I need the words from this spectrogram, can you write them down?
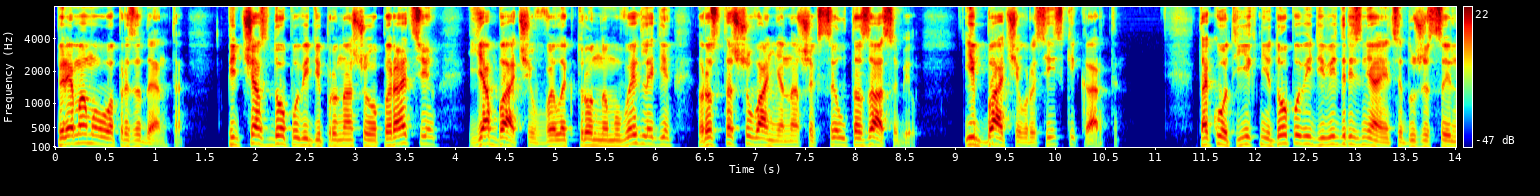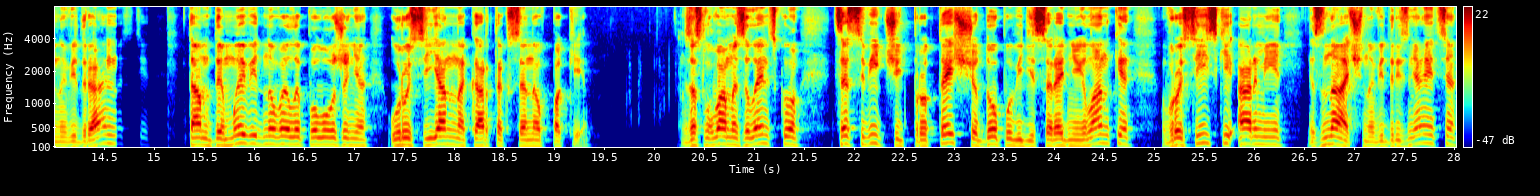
Пряма мова президента. Під час доповіді про нашу операцію я бачив в електронному вигляді розташування наших сил та засобів і бачив російські карти. Так от, їхні доповіді відрізняються дуже сильно від реальності. Там, де ми відновили положення, у росіян на картах все навпаки. За словами Зеленського, це свідчить про те, що доповіді середньої ланки в російській армії значно відрізняються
